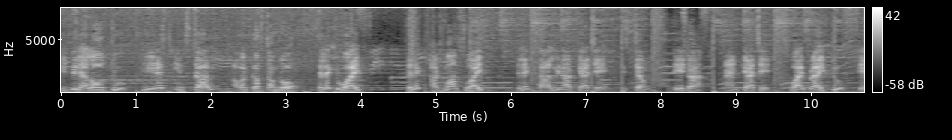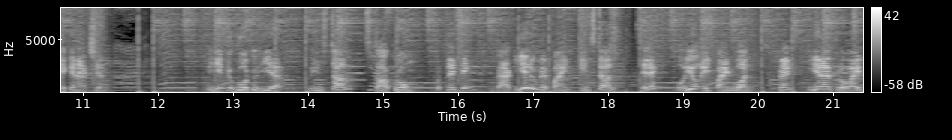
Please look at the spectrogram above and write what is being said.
it will allow us to cleanest install our custom ROM. Select wipe, select advanced wipe, select Dalvik ART Cache, system, data and cache. Swipe right to take an action. We need to go to here to install stock ROM. By pressing back here you may find install. Select Oreo 8.1. Friends, here I provide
